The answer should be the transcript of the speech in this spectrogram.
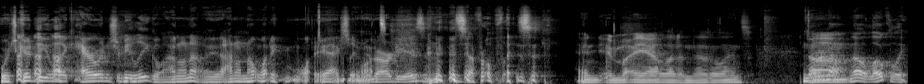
which could be like heroin should be legal. I don't know. I don't know what he what he actually wants. It already is in several places. and, and yeah, a lot of Netherlands. No, no, Um, no, no, locally.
